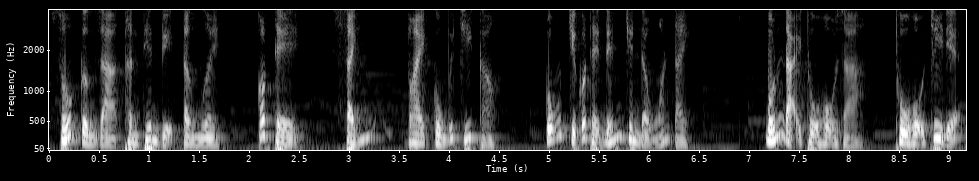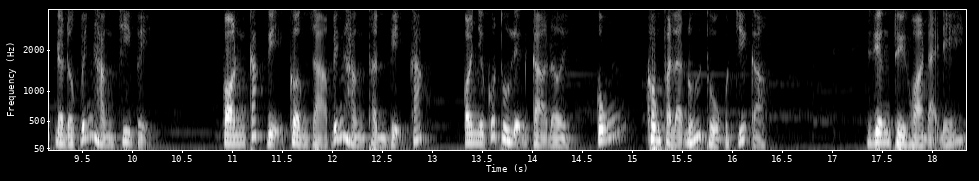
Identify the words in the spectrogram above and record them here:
Số cường giả thần thiên vị tầng 10 Có thể sánh vai cùng với trí cao, Cũng chỉ có thể đếm trên đầu ngón tay. Bốn đại thụ hộ giả Thủ hộ chi địa đều được Vĩnh Hằng Chi Vị. Còn các vị cường giả Vĩnh Hằng Thần Vị khác, Coi như có tu luyện cả đời, Cũng không phải là đối thủ của trí cao. Riêng Thủy Hòa Đại Đế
